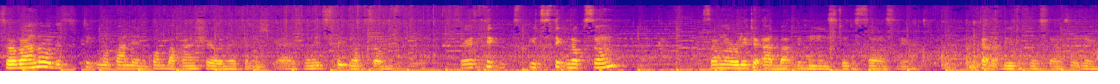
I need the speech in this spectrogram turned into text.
So we're going to load this thicken up and then come back and show when we finish guys. When it's thickened up some. So it's, thick, it's thickened up some. So I'm not ready to add back the beans to the sauce there. Look at that beautiful sauce right there.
